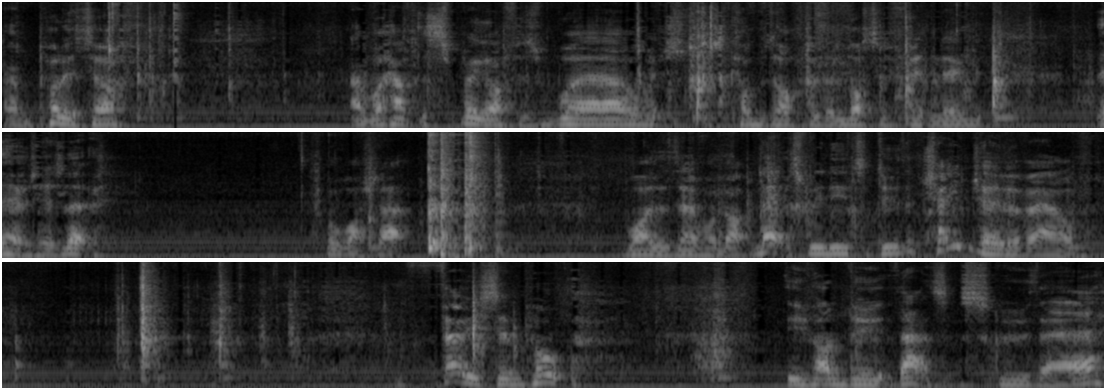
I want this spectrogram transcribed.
And pull it off. And we'll have the spring off as well, which just comes off with a lot of fiddling. There it is, look. We'll wash that why the devil not? Next we need to do the changeover valve. Very simple. You undo that screw there.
